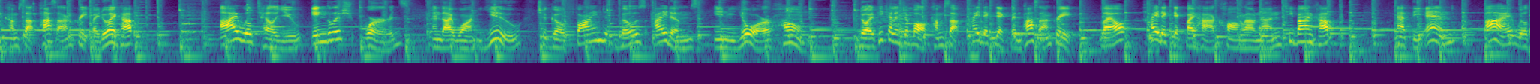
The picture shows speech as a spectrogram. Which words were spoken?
ำคำศัพท์ภาษาอังกฤษไปด้วยครับ I will tell you English words and I want you to go find those items in your home โดยพี่แคลนจะบอกคำศัพท์ให้เด็กๆ เป็นภาษาอังกฤษ แล้วให้เด็กๆ ไปหาของเหล่านั้นที่บ้านครับ At the end I will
